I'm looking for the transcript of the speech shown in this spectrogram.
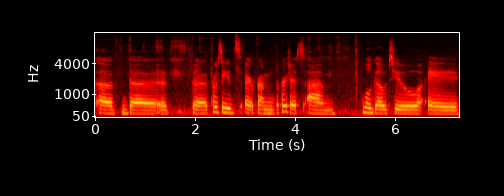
of the the proceeds or from the purchase um, will go to a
